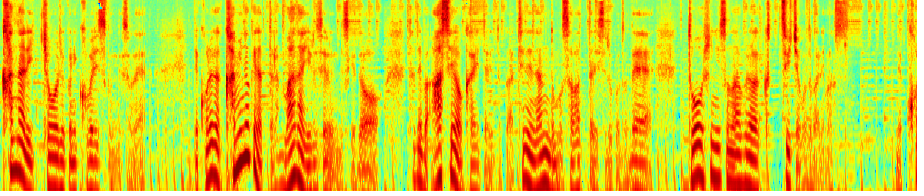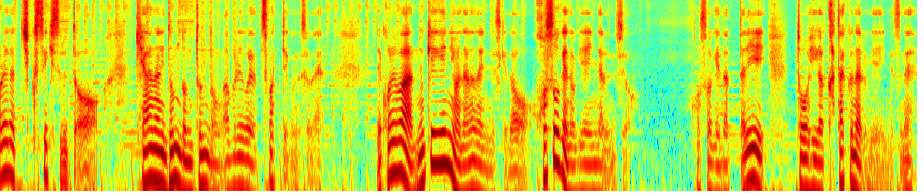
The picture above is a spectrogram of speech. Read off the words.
かなり強力にこびりつくんですよね。でこれが髪の毛だったらまだ許せるんですけど例えば汗をかいたりとか手で何度も触ったりすることで頭皮にその油がくっついちゃうことがあります。でこれが蓄積すると毛穴にどんどんどんどん油汚れが詰まっていくんですよね。でこれは抜け毛にはならないんですけど細毛の原因になるんですよ。細毛だったり頭皮が硬くなる原因ですね。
